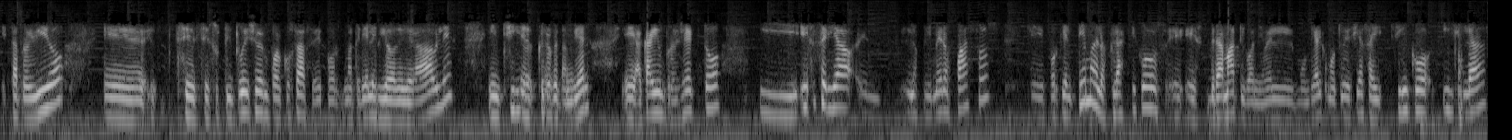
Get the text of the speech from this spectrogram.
está prohibido, eh, se, se sustituyen por cosas, eh, por materiales biodegradables. En Chile creo que también. Eh, acá hay un proyecto y eso sería los primeros pasos eh, porque el tema de los plásticos eh, es dramático a nivel mundial. Como tú decías, hay cinco islas,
